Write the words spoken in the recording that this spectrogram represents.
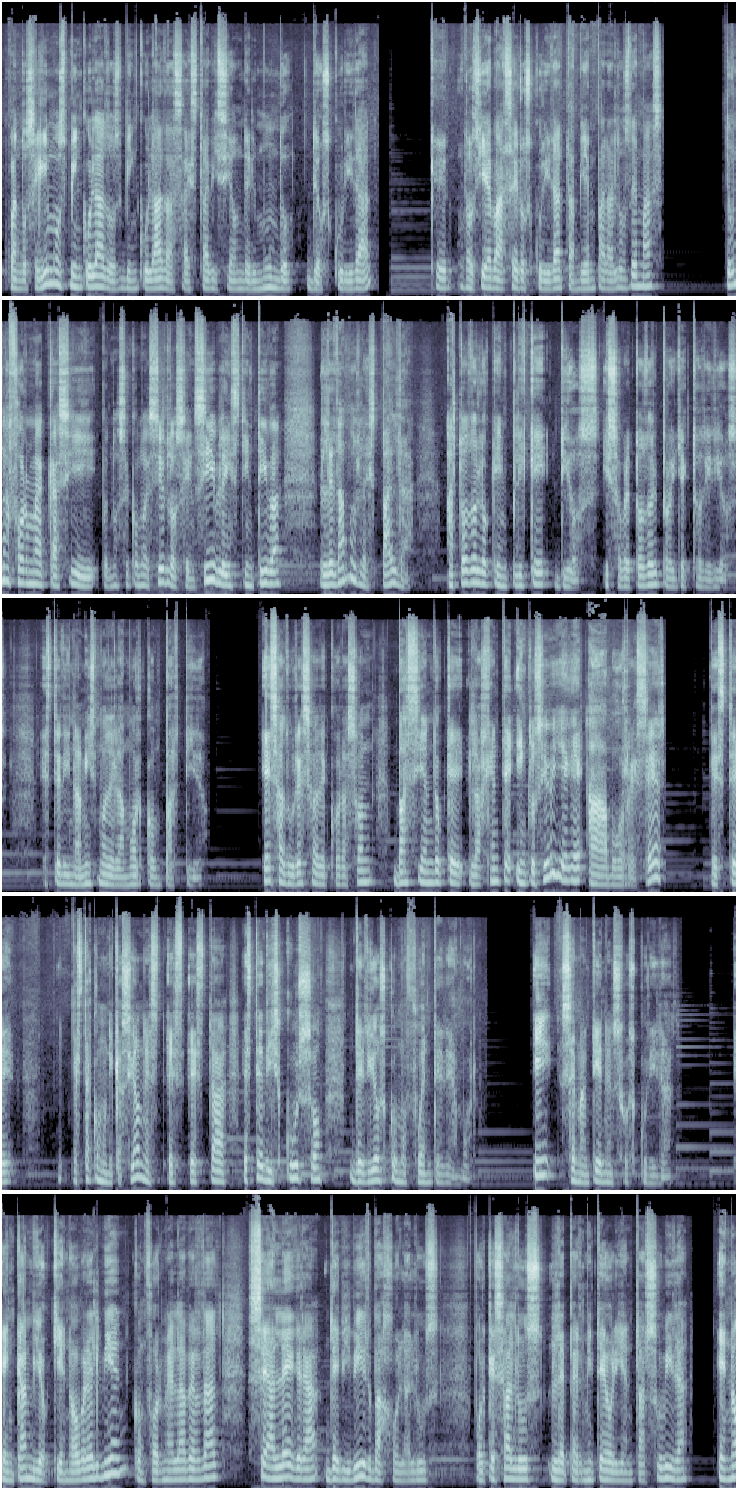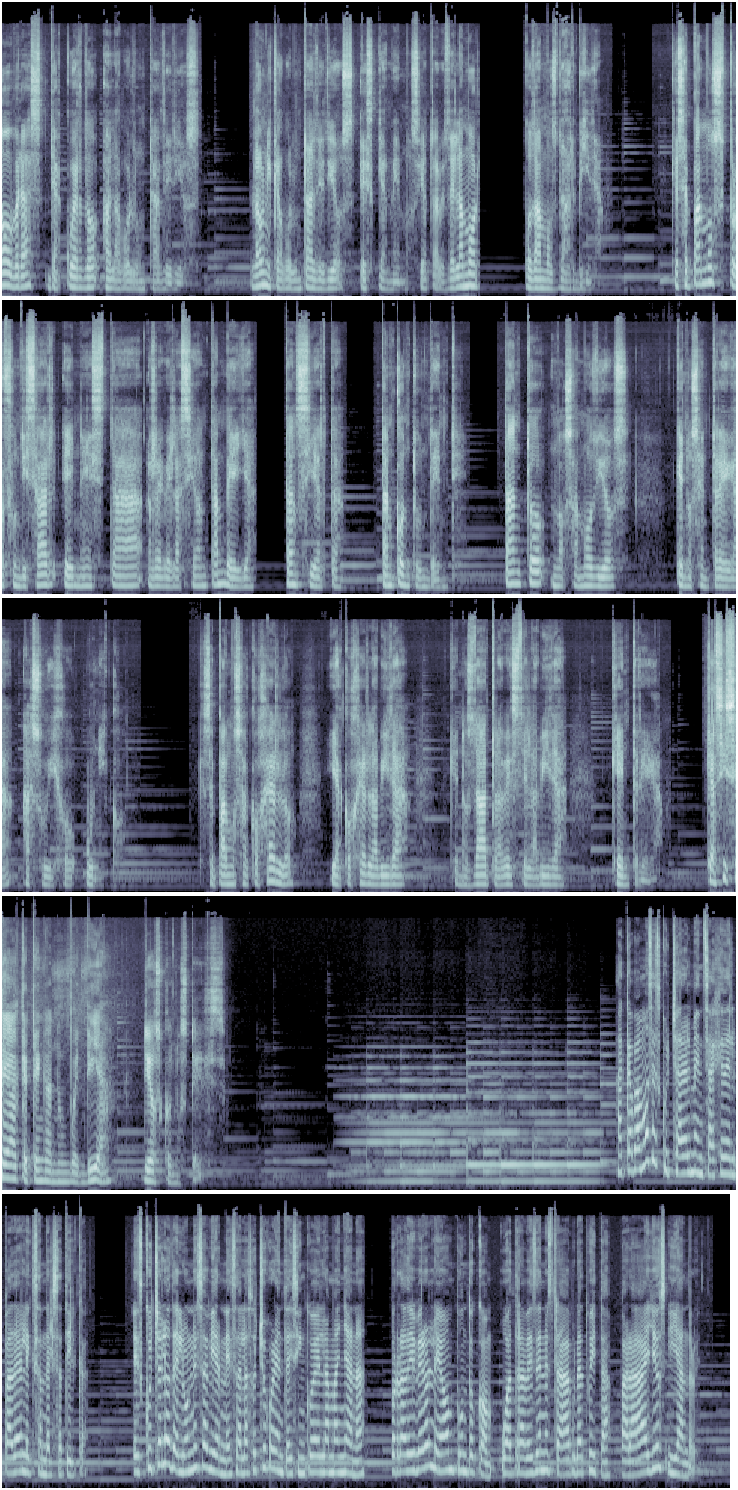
cuando seguimos vinculados, vinculadas a esta visión del mundo de oscuridad, que nos lleva a ser oscuridad también para los demás, de una forma casi, pues no sé cómo decirlo, sensible, instintiva, le damos la espalda a todo lo que implique Dios y sobre todo el proyecto de Dios, este dinamismo del amor compartido. Esa dureza de corazón va haciendo que la gente inclusive llegue a aborrecer este, esta comunicación, esta, este discurso de Dios como fuente de amor. Y se mantiene en su oscuridad. En cambio, quien obra el bien, conforme a la verdad, se alegra de vivir bajo la luz, porque esa luz le permite orientar su vida en obras de acuerdo a la voluntad de Dios. La única voluntad de Dios es que amemos y a través del amor podamos dar vida. Que sepamos profundizar en esta revelación tan bella, tan cierta, tan contundente. Tanto nos amó Dios que nos entrega a su Hijo único. Que sepamos acogerlo y acoger la vida que nos da a través de la vida que entrega. Que así sea, que tengan un buen día, Dios con ustedes. Acabamos de escuchar el mensaje del Padre Alexander Satirka. Escúchalo de lunes a viernes a las 8.45 de la mañana por radiveroleón.com o a través de nuestra app gratuita para iOS y Android.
